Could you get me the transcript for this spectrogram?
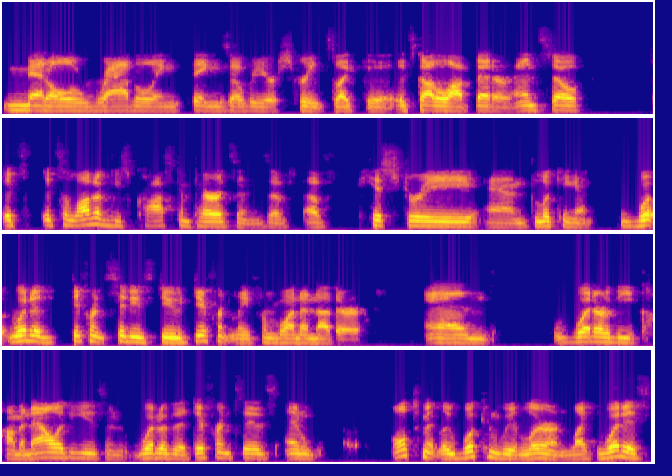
metal rattling things over your streets. Like uh, it's got a lot better, and so it's it's a lot of these cross comparisons of of history and looking at what what do different cities do differently from one another and what are the commonalities and what are the differences and ultimately what can we learn? Like what is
